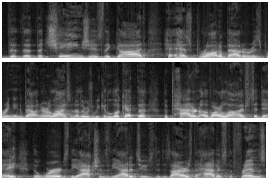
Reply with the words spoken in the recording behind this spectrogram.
the, the, the changes that God ha- has brought about or is bringing about in our lives. In other words, we can look at the, the pattern of our lives today the words, the actions, the attitudes, the desires, the habits, the friends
